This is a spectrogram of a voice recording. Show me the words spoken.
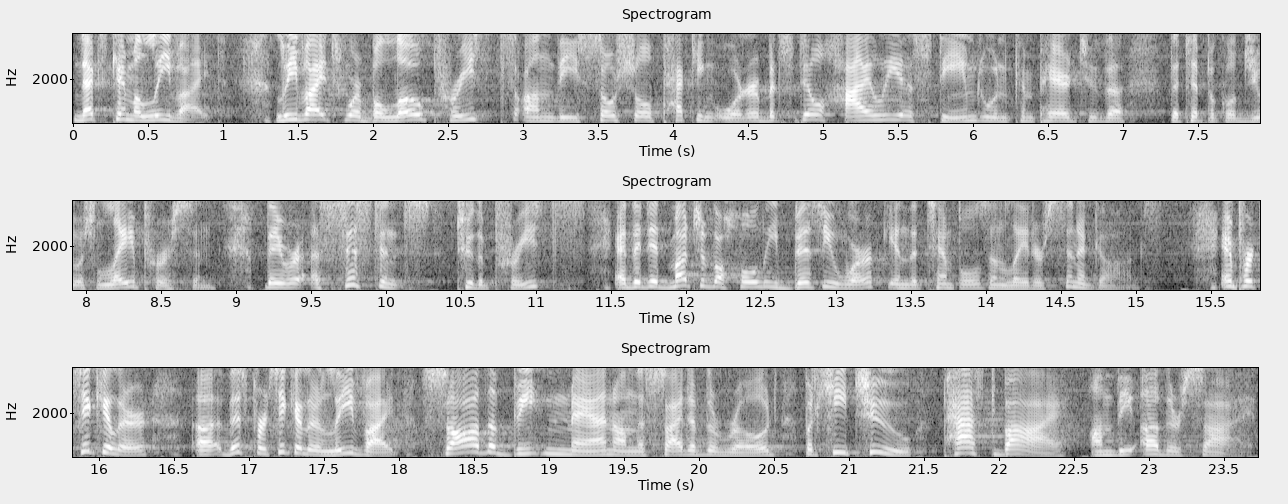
Next came a Levite. Levites were below priests on the social pecking order, but still highly esteemed when compared to the, the typical Jewish layperson. They were assistants to the priests, and they did much of the holy, busy work in the temples and later synagogues. In particular, uh, this particular Levite saw the beaten man on the side of the road, but he too passed by on the other side.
